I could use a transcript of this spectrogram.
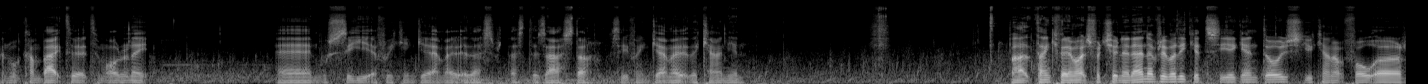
and we'll come back to it tomorrow night. And we'll see if we can get him out of this this disaster. See if we can get him out of the canyon. But thank you very much for tuning in everybody. Good to see you again, Doge. You cannot falter.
